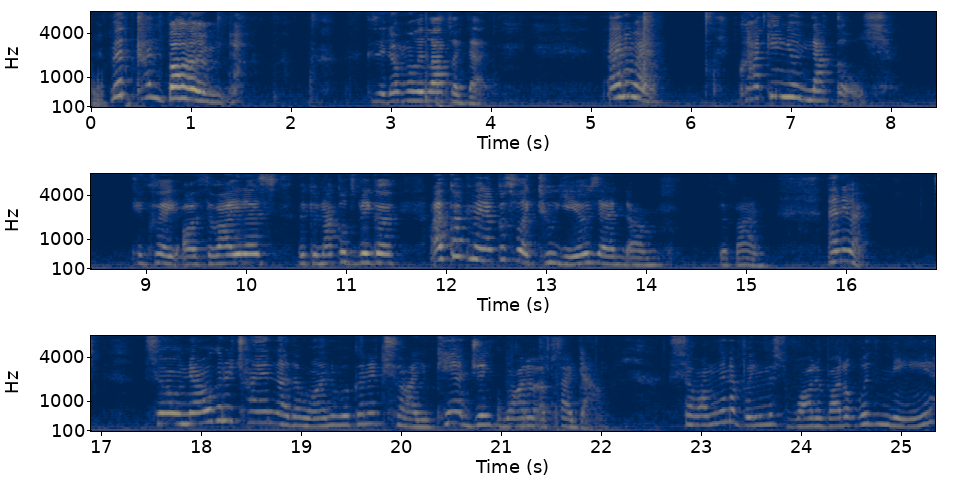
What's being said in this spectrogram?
myth confirmed because they don't really laugh like that. Anyway, cracking your knuckles can create arthritis, make your knuckles bigger. I've cracked my knuckles for like two years and um, they're fine. Anyway, so now we're gonna try another one. We're gonna try you can't drink water upside down. So I'm gonna bring this water bottle with me.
